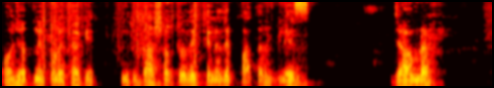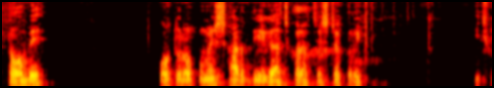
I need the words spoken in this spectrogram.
অযত্নে পড়ে থাকে, কিন্তু তা সত্ত্বেও দেখছেন এদের পাতার গ্লেজ যা আমরা টবে কত রকমের সার দিয়ে গাছ করার চেষ্টা করি। কিছু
